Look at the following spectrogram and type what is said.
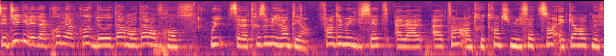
Sais-tu quelle est la première cause de retard mental en France Oui, c'est la trisomie 21. Fin 2017, elle a atteint entre 38 700 et 49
